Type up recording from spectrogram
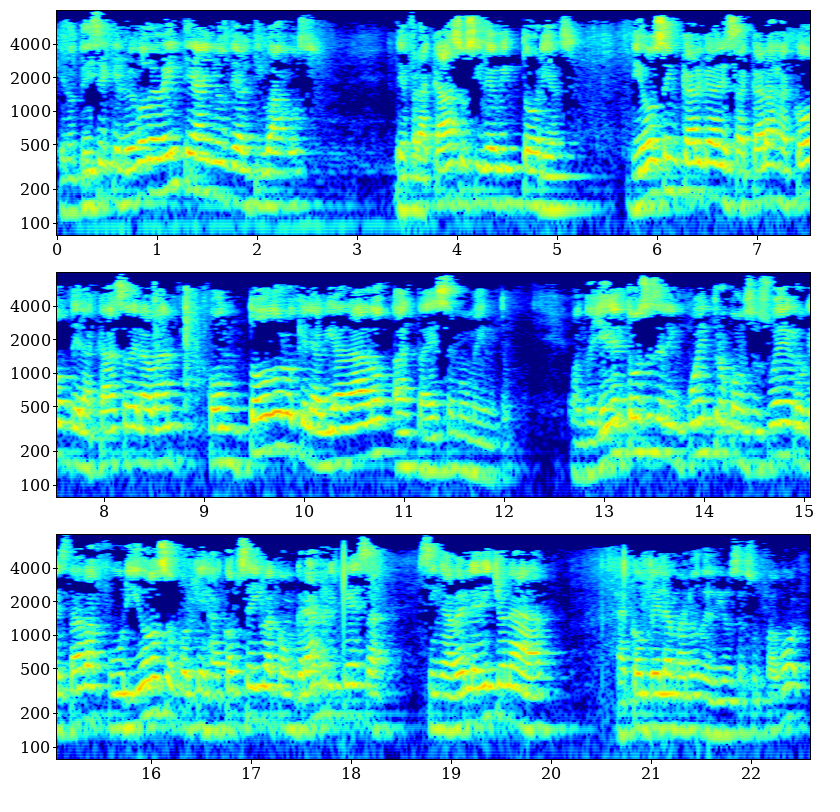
que nos dice que luego de 20 años de altibajos, de fracasos y de victorias, Dios se encarga de sacar a Jacob de la casa de Labán con todo lo que le había dado hasta ese momento. Cuando llega entonces el encuentro con su suegro, que estaba furioso porque Jacob se iba con gran riqueza sin haberle dicho nada, Jacob ve la mano de Dios a su favor.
